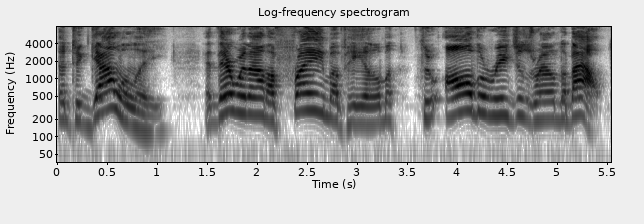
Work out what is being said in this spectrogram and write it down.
unto Galilee, and there went out a fame of him through all the regions round about.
